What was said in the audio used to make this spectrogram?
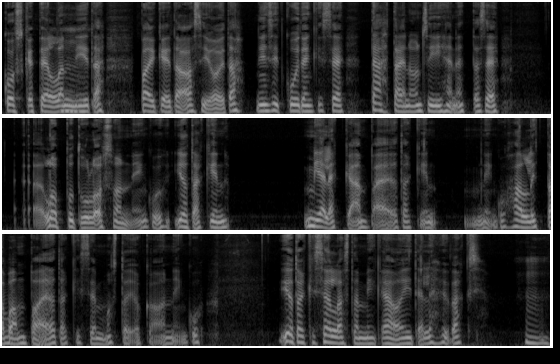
kosketella mm. niitä vaikeita asioita, niin sitten kuitenkin se tähtäin on siihen, että se lopputulos on niin kuin jotakin mielekkäämpää, jotakin niin kuin hallittavampaa, jotakin semmoista, joka on niin kuin, jotakin sellaista, mikä on itselle hyväksi hmm.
